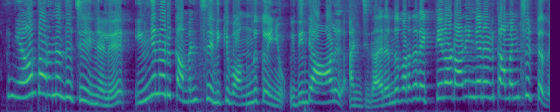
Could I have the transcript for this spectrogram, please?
അപ്പം ഞാൻ പറഞ്ഞത് വെച്ച് കഴിഞ്ഞാൽ ഇങ്ങനെ ഒരു കമന്റ്സ് എനിക്ക് വന്നു കഴിഞ്ഞു. ഇതിന്റെ ആൾ അഞ്ചുതാരൻ എന്ന് പറഞ്ഞ വ്യക്തിയോടാണ് ഇങ്ങനെ ഒരു കമന്റ്സ് ഇട്ടത്.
